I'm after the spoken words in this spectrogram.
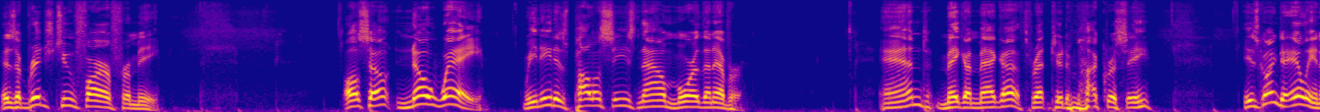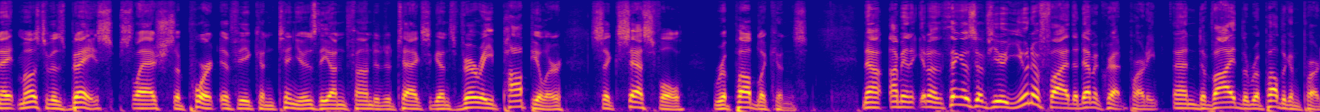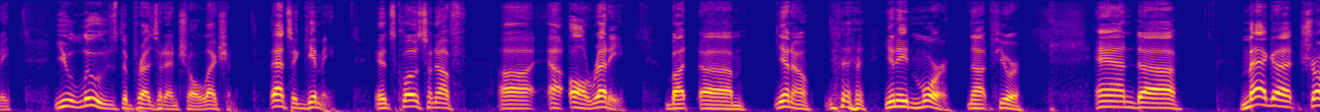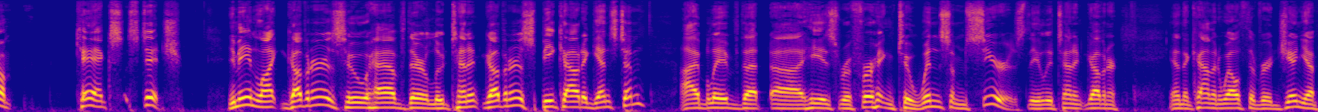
is a bridge too far for me. Also, no way. We need his policies now more than ever. And mega mega threat to democracy. He's going to alienate most of his base slash support if he continues the unfounded attacks against very popular, successful Republicans. Now, I mean, you know, the thing is, if you unify the Democrat Party and divide the Republican Party, you lose the presidential election. That's a gimme. It's close enough uh, uh, already, but um, you know, you need more, not fewer. And uh, MAGA Trump KX Stitch. You mean like governors who have their lieutenant governors speak out against him? I believe that uh, he is referring to Winsome Sears, the lieutenant governor in the Commonwealth of Virginia,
